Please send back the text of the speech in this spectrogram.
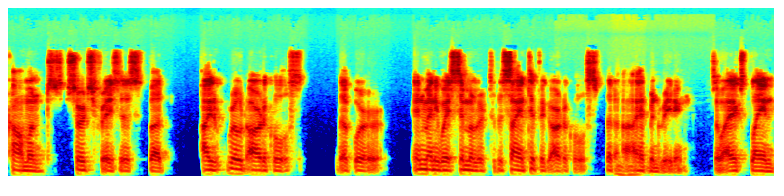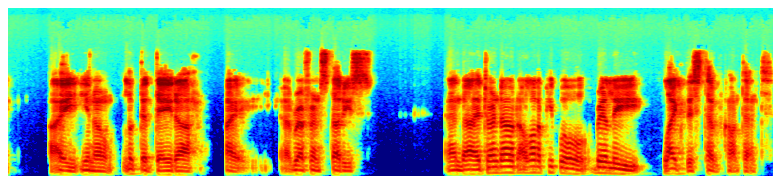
common search phrases, but I wrote articles that were in many ways similar to the scientific articles that mm-hmm. I had been reading. So I explained, I you know looked at data, I uh, referenced studies, and uh, it turned out a lot of people really like this type of content.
